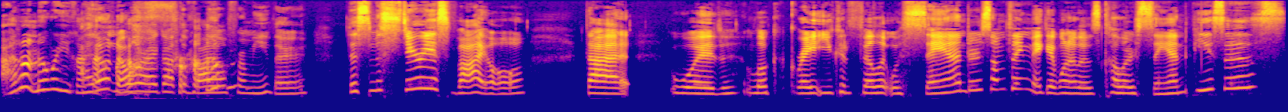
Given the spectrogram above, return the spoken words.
I don't know where you got I don't know where I got the vial from either. This mysterious vial that would look great. You could fill it with sand or something, make it one of those color sand pieces.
